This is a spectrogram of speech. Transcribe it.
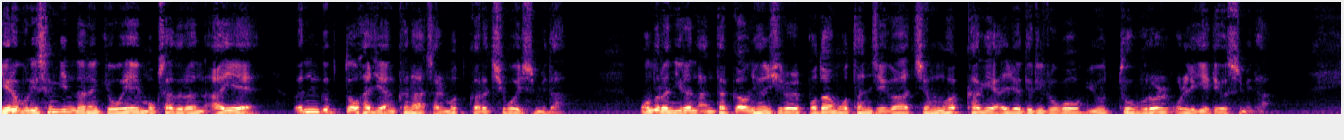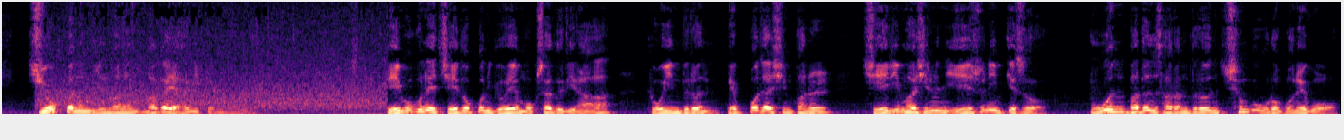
여러분이 섬긴다는 교회의 목사들은 아예 언급도 하지 않거나 잘못 가르치고 있습니다. 오늘은 이런 안타까운 현실을 보다 못한 제가 정확하게 알려드리려고 유튜브를 올리게 되었습니다. 지옥 가는 일만은 막아야 하기 때문입니다. 대부분의 제도권 교회 목사들이나 교인들은 백보자 심판을 재림하시는 예수님께서 구원받은 사람들은 천국으로 보내고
